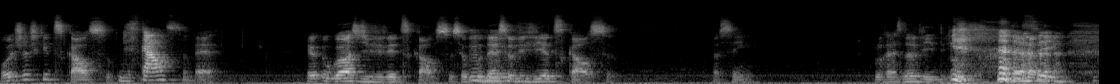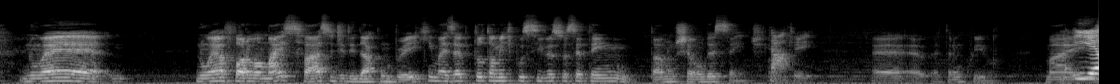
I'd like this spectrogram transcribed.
Hoje acho que descalço. Descalço? É. Eu, eu gosto de viver descalço. Se eu Uhum. pudesse, eu vivia descalço. Assim. Pro resto da vida. não é. Não é a forma mais fácil de lidar com breaking, mas é totalmente possível se você tem. tá num chão decente. Tá. Ok? É, é, é tranquilo. Mas... E é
